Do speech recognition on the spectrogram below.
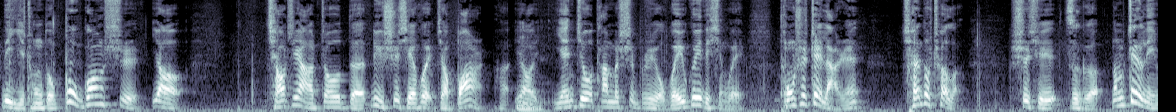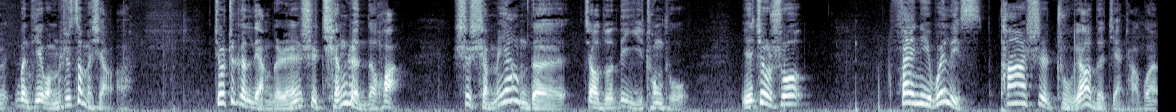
利益冲突。不光是要乔治亚州的律师协会叫 Bar 啊，要研究他们是不是有违规的行为，同时这俩人全都撤了，失去资格。那么这个里面问题，我们是这么想啊，就这个两个人是情人的话，是什么样的叫做利益冲突？也就是说，Fannie Willis。他是主要的检察官，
